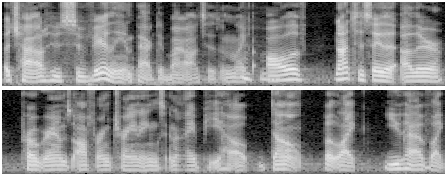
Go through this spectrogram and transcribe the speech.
a child who's severely impacted by autism. Like mm-hmm. all of, not to say that other programs offering trainings and IEP help don't, but like you have like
